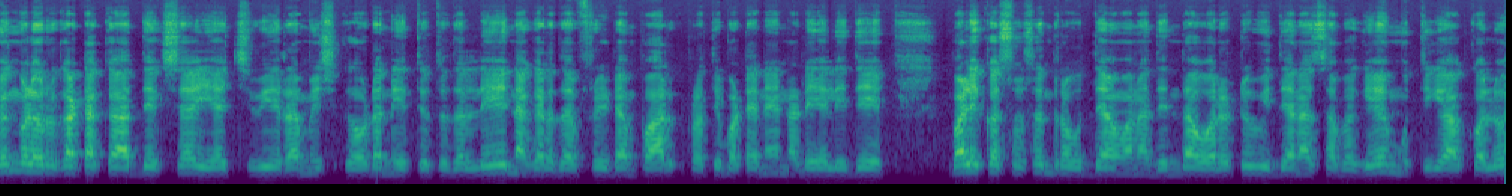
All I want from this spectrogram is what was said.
ಬೆಂಗಳೂರು ಘಟಕ ಅಧ್ಯಕ್ಷ ಎಚ್ ವಿ ರಮೇಶ್ ಗೌಡ ನೇತೃತ್ವದಲ್ಲಿ ನಗರದ ಫ್ರೀಡಂ ಪಾರ್ಕ್ ಪ್ರತಿಭಟನೆ ನಡೆಯಲಿದೆ. ಬಳಿಕ ಸ್ವತಂತ್ರ ಉದ್ಯಾನವನದಿಂದ ಹೊರಟು ವಿಧಾನಸಭೆಗೆ ಮುತ್ತಿಗೆ ಹಾಕಲು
